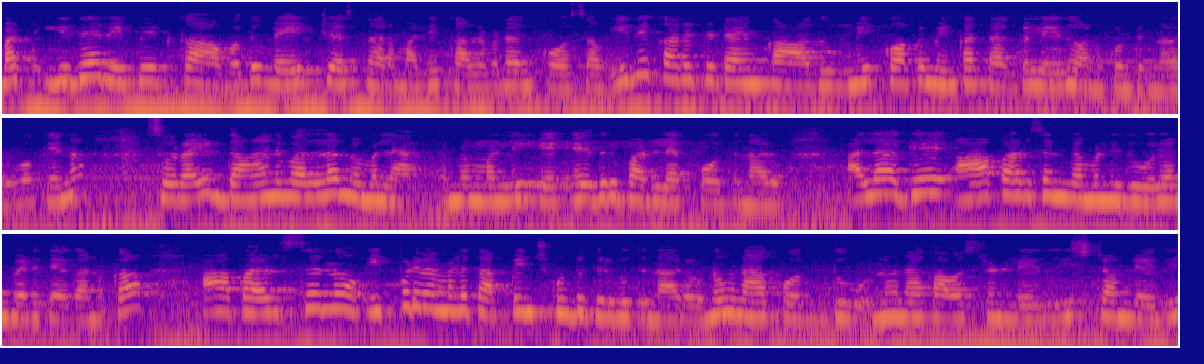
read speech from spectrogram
బట్ ఇదే రిపీట్గా అవ్వదు. వెయిట్ చేస్తున్నారు మళ్ళీ కలవడం కోసం. ఇది కరెక్ట్ టైం కాదు. మీ కోపం ఇంకా తగ్గలేదు అనుకుంటున్నారు. ఓకేనా? సో రైట్ దానివల్ల మిమ్మల్ని మిమ్మల్ని ఎ- ఎదురు పడలేకపోతున్నారు అలాగే ఆ పర్సన్ మిమ్మల్ని దూరం పెడితే కనుక ఆ పర్సన్ ఇప్పుడు మిమ్మల్ని తప్పించుకుంటూ తిరుగుతున్నారు. నువ్వు నాకు వద్దు నువ్వు నాకు అవసరం లేదు ఇష్టం లేదు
